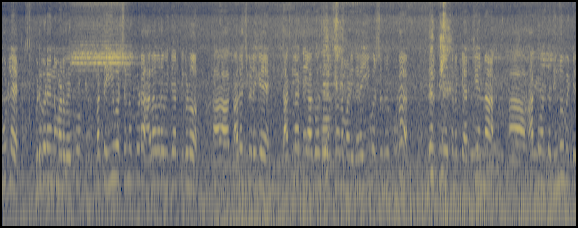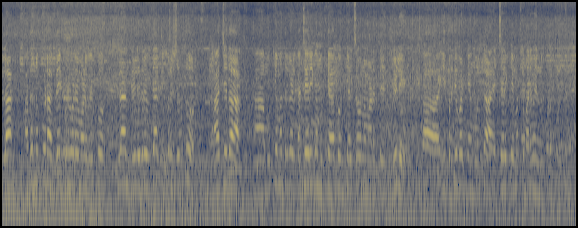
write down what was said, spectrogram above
ಕೂಡಲೇ ಬಿಡುಗಡೆಯನ್ನು ಮಾಡಬೇಕು. ಮತ್ತು ಈ ವರ್ಷನೂ ಕೂಡ ಹಲವಾರು ವಿದ್ಯಾರ್ಥಿಗಳು ಕಾಲೇಜುಗಳಿಗೆ ದಾಖಲಾತಿಯಾಗುವಂಥ ಕೆಲಸವನ್ನು ಮಾಡಿದ್ದಾರೆ. ಈ ವರ್ಷದೂ ಕೂಡ ವಿದ್ಯಾರ್ಥಿ ವೇತನಕ್ಕೆ ಅರ್ಜಿಯನ್ನು ಹಾಕುವಂಥದ್ದು ಇನ್ನೂ ಬಿಟ್ಟಿಲ್ಲ. ಅದನ್ನು ಕೂಡ ಬೇಗ ಬಿಡುಗಡೆ ಮಾಡಬೇಕು. ಇಲ್ಲ ಅಂತ ಹೇಳಿದರೆ ವಿದ್ಯಾರ್ಥಿ ಪರಿಷತ್ತು ರಾಜ್ಯದ ಮುಖ್ಯಮಂತ್ರಿಗಳ ಕಚೇರಿಗೆ ಮುಖ್ಯ ಹಾಕುವಂಥ ಕೆಲಸವನ್ನು ಮಾಡುತ್ತೆ ಅಂತ ಹೇಳಿ ಈ ಪ್ರತಿಭಟನೆ ಮೂಲಕ ಎಚ್ಚರಿಕೆ ಮತ್ತು ಮನವಿಯನ್ನು ಕೂಡ ಕೊಡ್ತೇನೆ.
